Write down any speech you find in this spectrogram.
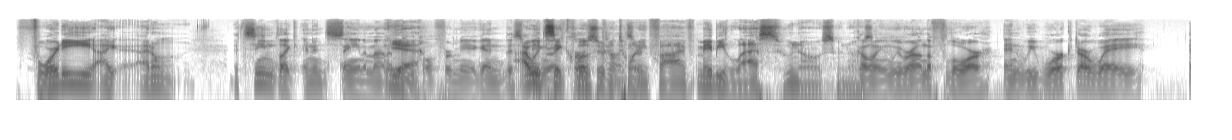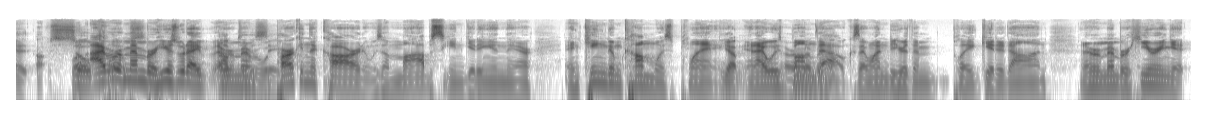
40. I I don't It seemed like an insane amount of Yeah. people for me. Again, this I would say closer to 25, maybe less. Who knows? Who knows? Going, we were on the floor and we worked our way. At, uh, so well, I remember. Here's what I, I remember: we stage. parking the car, and it was a mob scene getting in there, and Kingdom Come was playing. Yep, and I was I bummed out because I wanted to hear them play "Get It On," and I remember hearing it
